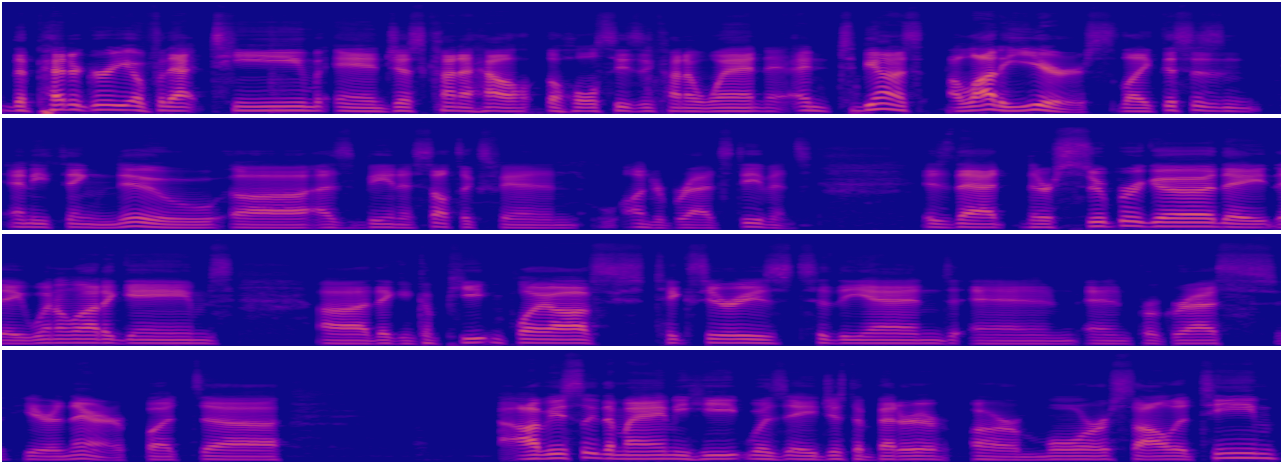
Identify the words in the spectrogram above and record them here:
the pedigree of that team and just kind of how the whole season kind of went. And to be honest, a lot of years. Like this isn't anything new uh, as being a Celtics fan under Brad Stevens. Is that they're super good. They they win a lot of games. Uh, they can compete in playoffs, take series to the end, and and progress here and there. But uh, obviously the Miami Heat was a just a better or more solid team.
